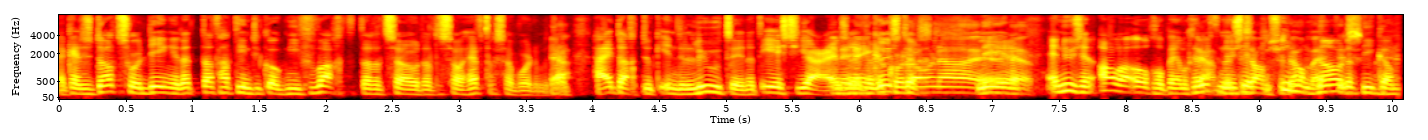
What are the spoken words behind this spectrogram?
Kijk, dus dat soort dingen, dat, dat had hij natuurlijk ook niet verwacht... dat het zo, dat het zo heftig zou worden meteen. Hij dacht natuurlijk in de luwte in het eerste jaar... En in even rustig corona, eh, leren. En nu zijn alle ogen op hem gericht. Ja, nu heb je iemand nodig is- die kan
